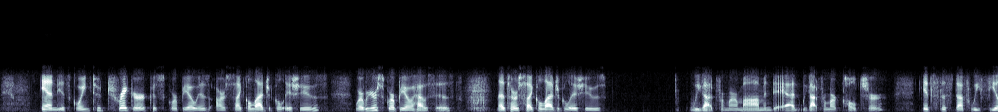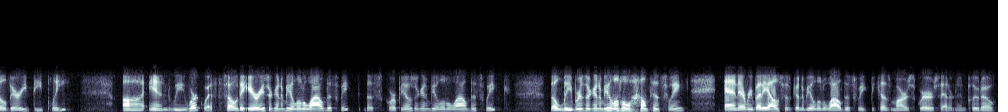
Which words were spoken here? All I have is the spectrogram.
And it's going to trigger, because Scorpio is our psychological issues, wherever your Scorpio house is, that's our psychological issues we got from our mom and dad, we got from our culture. It's the stuff we feel very deeply uh, and we work with. So the Aries are going to be a little wild this week. The Scorpios are going to be a little wild this week. The Libras are going to be a little wild this week. And everybody else is going to be a little wild this week because Mars square Saturn and Pluto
